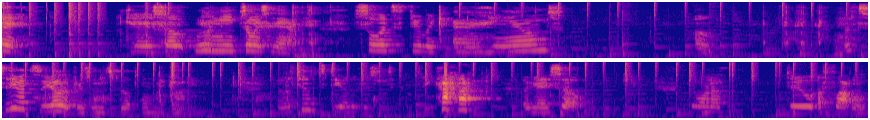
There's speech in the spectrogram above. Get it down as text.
Okay. Okay, so we need someone's hand. So let's do like a hand. Oh. Let's see what's the other person's built. Oh my god. Let's see what's the other person's building. Haha! okay, so. You wanna do a flat one.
